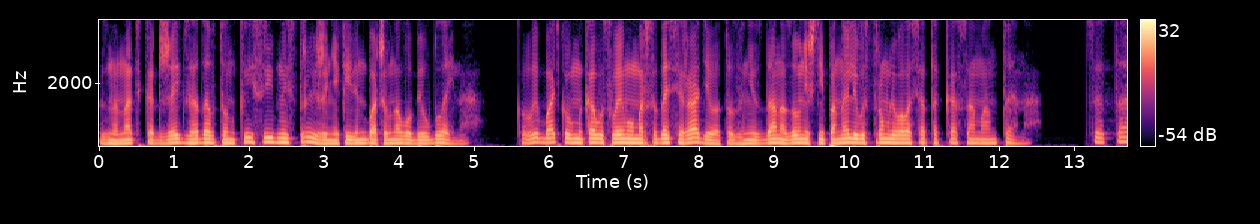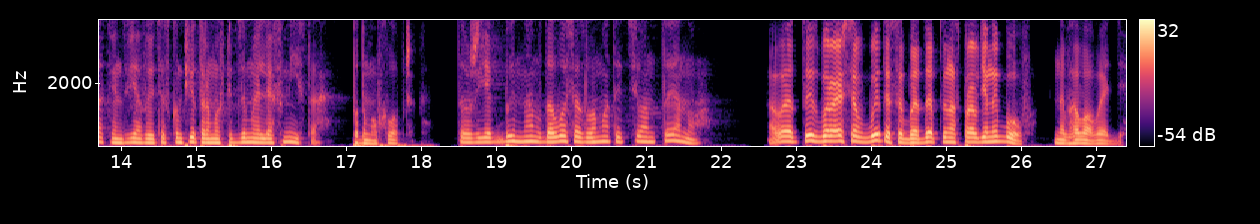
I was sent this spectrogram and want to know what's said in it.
Зненацька Джейк згадав тонкий срібний стрижень, який він бачив на лобі у Блейна. Коли батько вмикав у своєму мерседесі радіо, то з гнізда на зовнішній панелі вистромлювалася така сама антена. Це так він зв'язується з комп'ютерами в підземеллях міста, подумав хлопчик. Тож якби нам вдалося зламати цю антенну. Але ти збираєшся вбити себе, де б ти насправді не був, не вгавав Едді.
